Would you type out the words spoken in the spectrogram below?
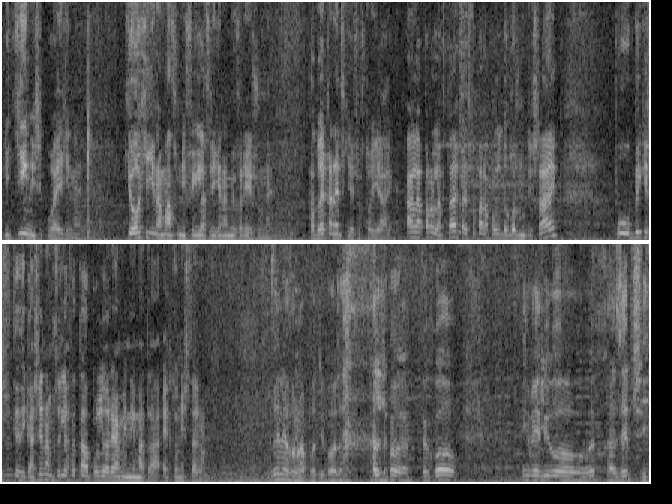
Η κίνηση που έγινε. Και όχι για να μάθουν οι φίλαθροι για να μην βρίζουν. Θα το έκανε έτσι και αυτό η ΑΕΚ. Αλλά παρόλα αυτά, ευχαριστώ πάρα πολύ τον κόσμο της ΑΕΚ που μπήκε σε αυτή τη διαδικασία να μου στείλει αυτά τα πολύ ωραία μηνύματα εκ των υστέρων. Δεν έχω να πω τίποτα άλλο. Εγώ είμαι λίγο. έχω χαζέψει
